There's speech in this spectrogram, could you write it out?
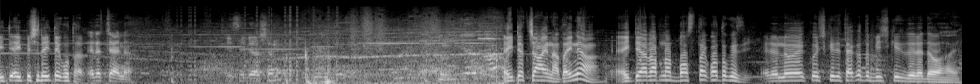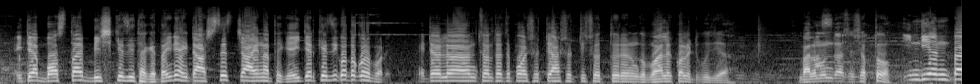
এইটা এই পেশাটা এইটা কোথায় এটা চায়না। এই সাইডে আসেন। এইটা চায় না তাই না? এইটার আপনার বস্তায় কত কেজি? এটা হলো একুশ কেজি থাকে তো বিশ কেজি ধরে দেওয়া হয়। এইটা বস্তায় বিশ কেজি থাকে তাই না? এটা আসছে চায়না থেকে। এইটার কেজি কত করে পড়ে? এটা হলো চলতেছে পঁয়ষট্টি সত্তর মালের কোয়ালিটি বুঝিয়া। ভালো মন্দ আছে সব তো? ইন্ডিয়ানটা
